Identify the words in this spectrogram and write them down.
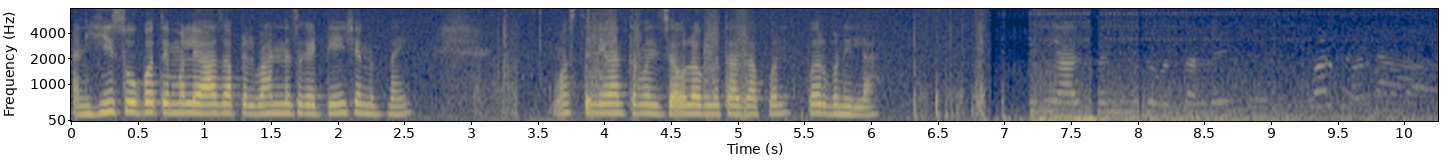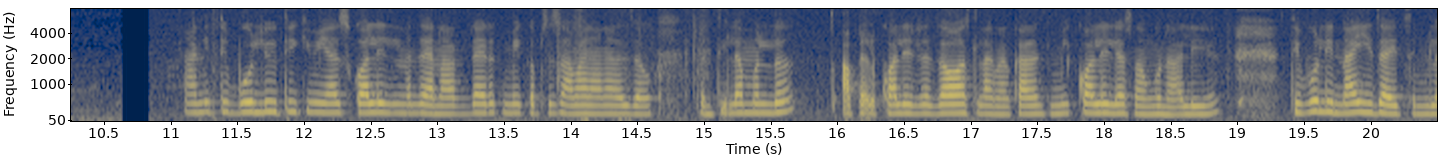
आणि ही सोबत आहे मला आज आपल्याला भांडण्याचं काही टेन्शनच नाही. मस्त निवांतमध्ये जाऊ लागलो आज आपण परभणीला. आणि ती बोलली होती की मी आज कॉलेजला जाणार डायरेक्ट मेकअपचं सामान आणायला जाऊ. पण तिला म्हणलं आपल्याला कॉलेजला जावंच लागणार कारण की मी कॉलेजला सांगून आली आहे. ती बोलली नाही जायचं म्हणलं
